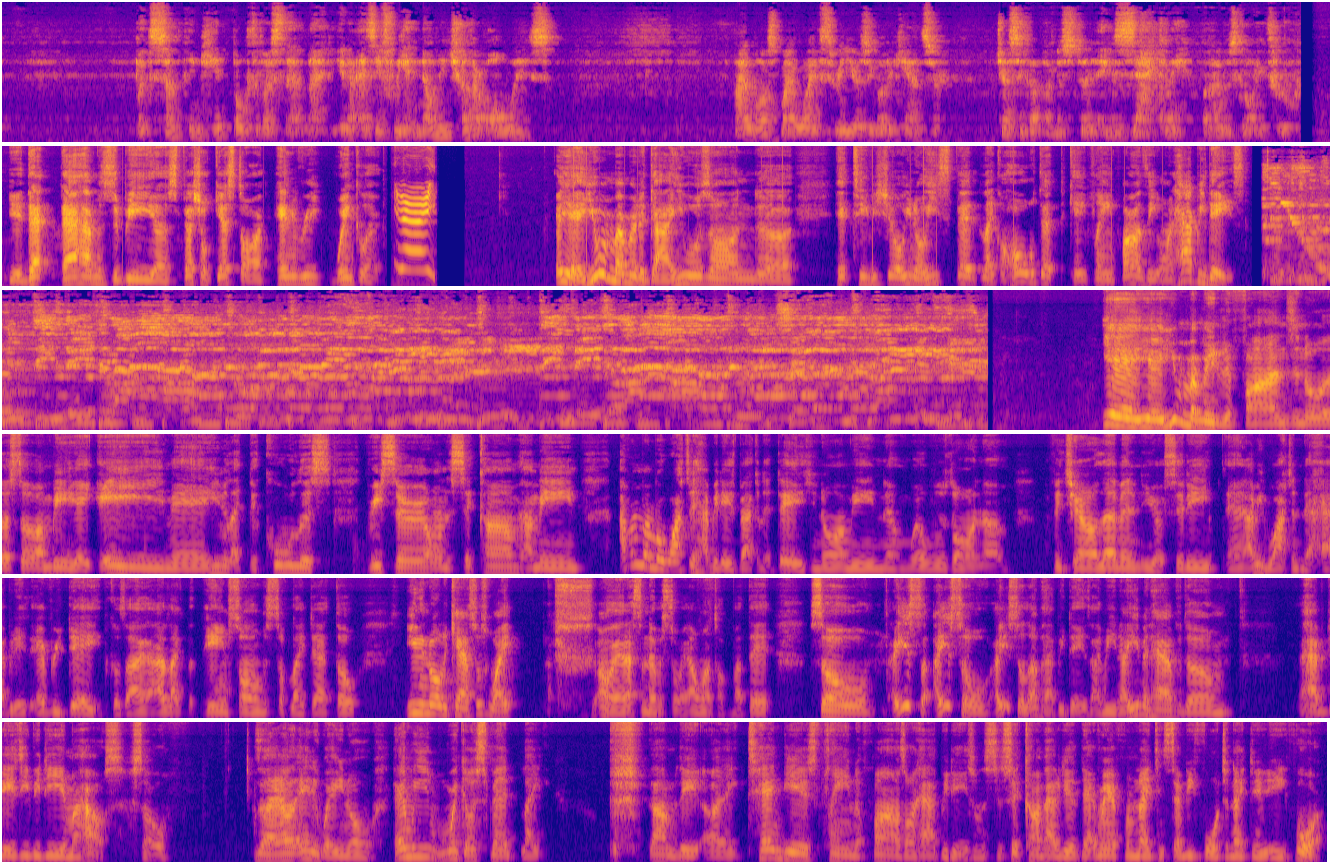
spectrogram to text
But something hit both of us that night, you know, as if we had known each other always. I lost my wife three years ago to cancer. Jessica understood exactly what I was going through. Yeah, that that happens to be a special guest star Henry Winkler. Yay! Hey, yeah, you remember the guy? He was on the hit TV show. You know, he spent like a whole decade playing Fonzie on Happy Days. Yeah, yeah, you remember the Fonz and all that stuff. I mean, hey, hey, man, he was like the coolest greaser on the sitcom. I mean, I remember watching Happy Days back in the days. You know, I mean, um, where it was on um, I think Channel 11 in New York City, and I'd be watching that Happy Days every day because I, I like the theme song and stuff like that. Though, even though the cast was white, oh yeah, that's another story. I don't want to talk about that. So I used to, I used to, I used to love Happy Days. I mean, I even have the, um, a Happy Days DVD in my house. So, so uh, anyway, you know, Henry Winkler spent like um the uh, like 10 years playing the Fonz on Happy Days on the sitcom Happy Days that ran from 1974 to 1984.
